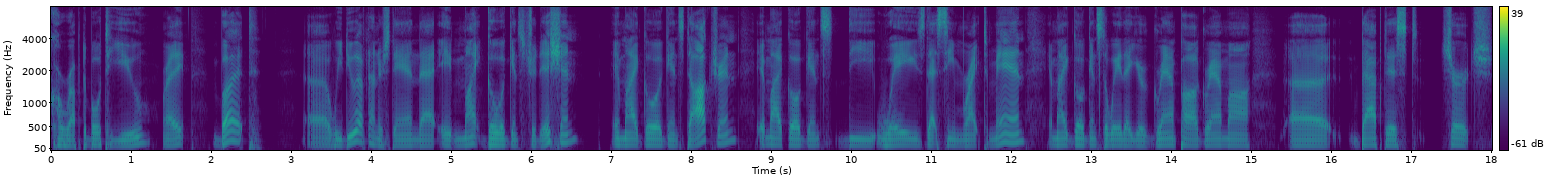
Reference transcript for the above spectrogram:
corruptible to you, right? But uh, we do have to understand that it might go against tradition. It might go against doctrine. It might go against the ways that seem right to man. It might go against the way that your grandpa, grandma, uh, Baptist church,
